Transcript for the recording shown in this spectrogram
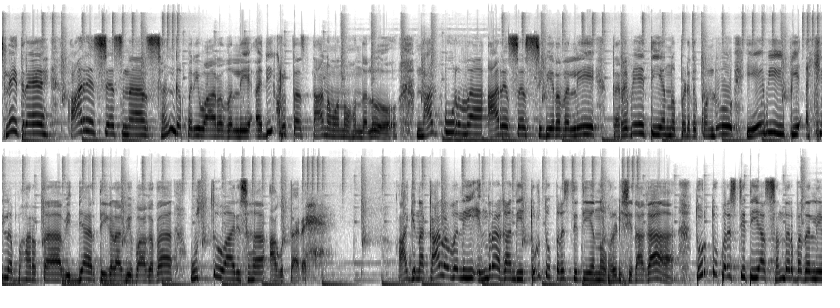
ಸ್ನೇಹಿತರೆ, ಆರ್ ಎಸ್ ಎಸ್ನ ಸಂಘ ಪರಿವಾರದಲ್ಲಿ ಅಧಿಕೃತ ಸ್ಥಾನವನ್ನು ಹೊಂದಲು ನಾಗ್ಪುರದ ಆರ್ ಎಸ್ ಎಸ್ ಶಿಬಿರದಲ್ಲಿ ತರಬೇತಿಯನ್ನು ಪಡೆದುಕೊಂಡು ಎ ಬಿ ಪಿ ಅಖಿಲ ಭಾರತ ವಿದ್ಯಾರ್ಥಿಗಳ ವಿಭಾಗದ ಉಸ್ತುವಾರಿ ಸಹ ಆಗುತ್ತಾರೆ. ಆಗಿನ ಕಾಲದಲ್ಲಿ ಇಂದಿರಾ ಗಾಂಧಿ ತುರ್ತು ಪರಿಸ್ಥಿತಿಯನ್ನು ಹೊರಡಿಸಿದಾಗ, ತುರ್ತು ಪರಿಸ್ಥಿತಿಯ ಸಂದರ್ಭದಲ್ಲಿ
